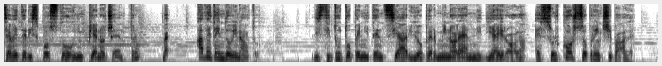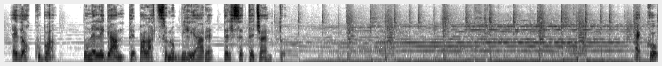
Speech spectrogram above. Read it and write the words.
Se avete risposto in pieno centro, beh, avete indovinato. L'istituto penitenziario per minorenni di Airola è sul corso principale ed occupa un elegante palazzo nobiliare del Settecento. Ecco,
